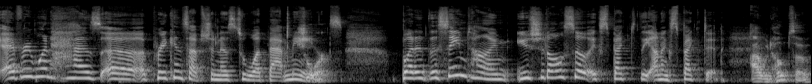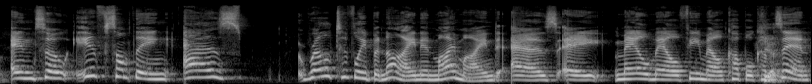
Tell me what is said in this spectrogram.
Everyone has a, a preconception as to what that means. Sure. But at the same time, you should also expect the unexpected. I would hope so. And so, if something as relatively benign in my mind as a male male female couple comes Yeah. in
